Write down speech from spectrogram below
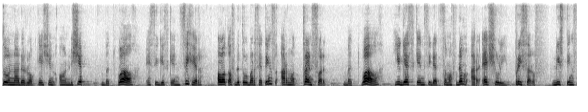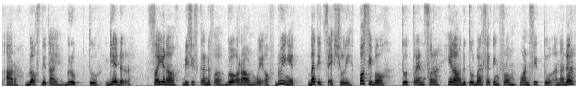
to another location on the ship, but well, as you guys can see here, a lot of the toolbar settings are not transferred. But well, you guys can see that some of them are actually preserved. These things are blocks that I group together. So you know, this is kind of a go around way of doing it, but it's actually possible to transfer, you know, the toolbar setting from one seat to another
